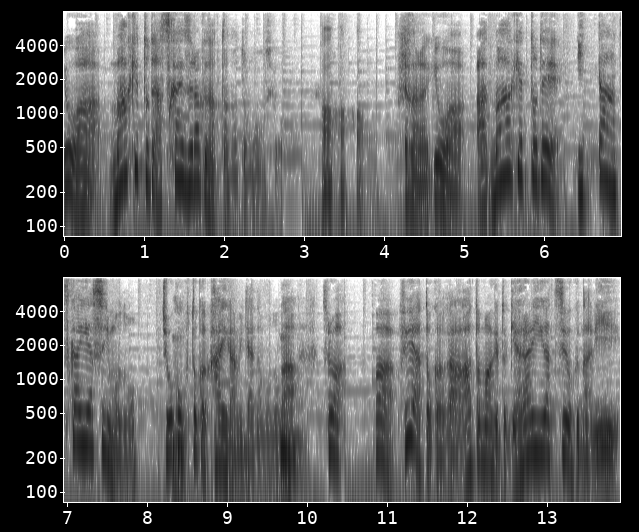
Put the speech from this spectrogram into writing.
要はマーケットで扱いづらくなったんだと思うんですよ。あはははだから要はあマーケットで一旦扱いやすいもの彫刻とか絵画みたいなものが、それははフェアとかがアートマーケットギャラリーが強くなり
